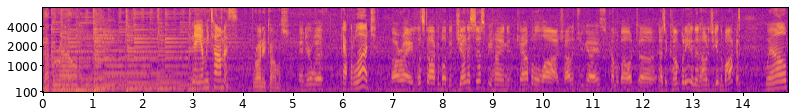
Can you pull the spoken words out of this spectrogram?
back around. Naomi Thomas, Ronnie Thomas. And you're with? Capital Lodge. All right, let's talk about the genesis behind Capital Lodge. How did you guys come about uh, as a company, and then how did you get in the Bakken? Well,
